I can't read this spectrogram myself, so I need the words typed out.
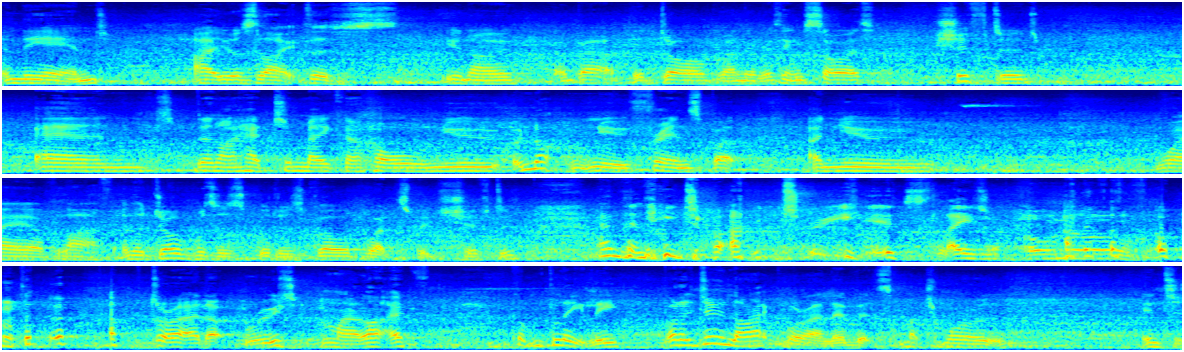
in the end, I was like this, you know, about the dog and everything. So I shifted, and then I had to make a whole new, not new friends, but a new way of life. And the dog was as good as gold once we'd shifted, and then he died two years later. Oh no! After I'd uprooted my life completely, but I do like where I live. It's much more into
